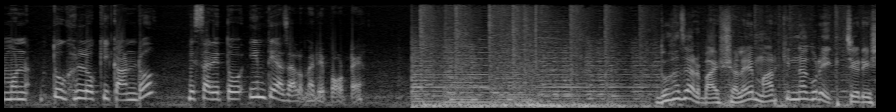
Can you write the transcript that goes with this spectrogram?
এমন তুঘলকি কাণ্ড? বিস্তারিত ইমতিয়াজ আলমের রিপোর্টে। দু হাজার বাইশ সালে মার্কিন নাগরিক চেরিশ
